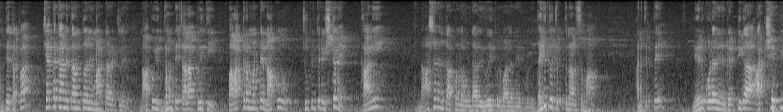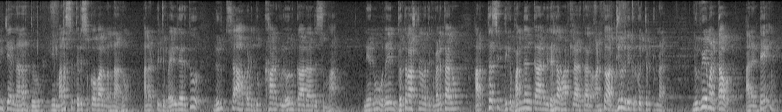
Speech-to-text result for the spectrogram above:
అంతే తప్ప చేతకానితనంతో మాట్లాడట్లేదు. నాకు యుద్ధం అంటే చాలా ప్రీతి. పరాక్రమం అంటే నాకు చూపించిన ఇష్టమే. కానీ నాశనం కాకుండా ఉండాలి ఇరువైపుల వాళ్ళనేటువంటి దయతో చెప్తున్నాను సుమా. అని చెప్తే నేను కూడా నేను గట్టిగా ఆక్షేపించే ననద్దు. నీ మనస్సు తెలుసుకోవాలన్నాను అన్నట్టుంచి బయలుదేరుతూ నిరుత్సాహపడి దుఃఖానికి లోను కారాదు సుమ. నేను ఉదయం ధృతరాష్ట్రం వద్దకు వెళతాను అర్థసిద్ధికి భంగం కాని విధంగా మాట్లాడతాను అంటూ అర్జునుడి దగ్గరికి వచ్చి ఉంటున్నాడు. నువ్వేమంటావు? అని అంటే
